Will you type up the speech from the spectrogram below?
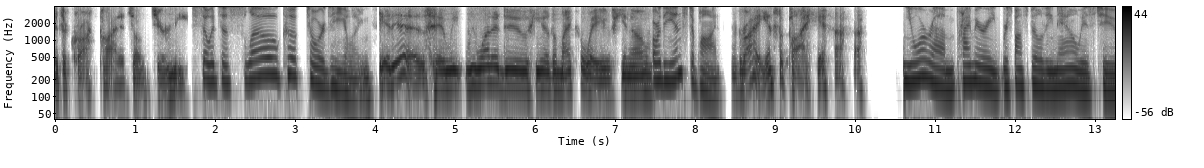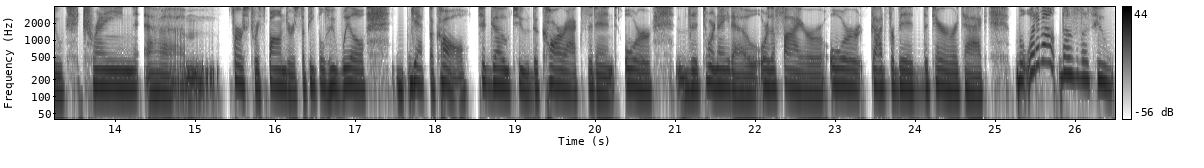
it's a crock pot. It's a journey. So it's a slow cook towards healing. It is. And we, we want to do, you know, the microwave, you know. Or the Instapot. Right. Instapot. Yeah. Your um, primary responsibility now is to train um, first responders, the people who will get the call to go to the car accident or the tornado or the fire or, God forbid, the terror attack. But what about those of us who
